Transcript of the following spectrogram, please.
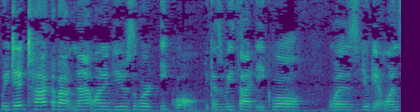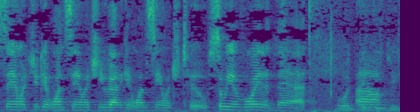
We did talk about not wanting to use the word equal because we thought equal was you get one sandwich, you get one sandwich, you got to get one sandwich too. So we avoided that. Would be Um, easy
